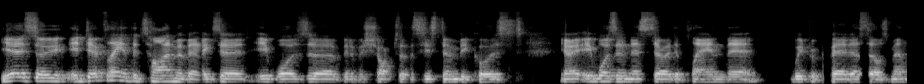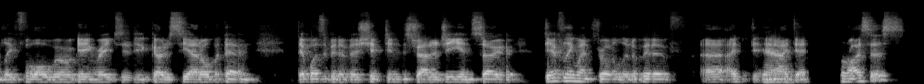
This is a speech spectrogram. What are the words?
Yeah, so it definitely at the time of exit, it was a bit of a shock to the system because you know it wasn't necessarily the plan that we'd prepared ourselves mentally for. We were getting ready to go to Seattle, but then there was a bit of a shift in strategy, and so definitely went through a little bit of uh, yeah. an identity crisis.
